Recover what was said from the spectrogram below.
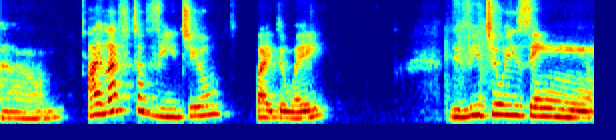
um, I left a video, by the way. The video is in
